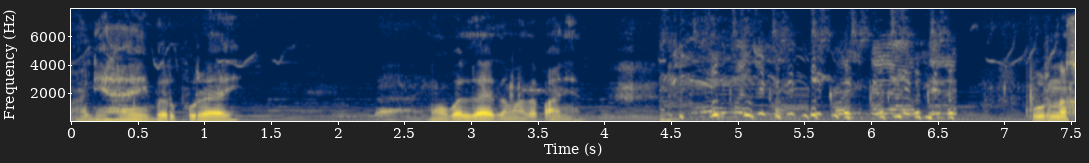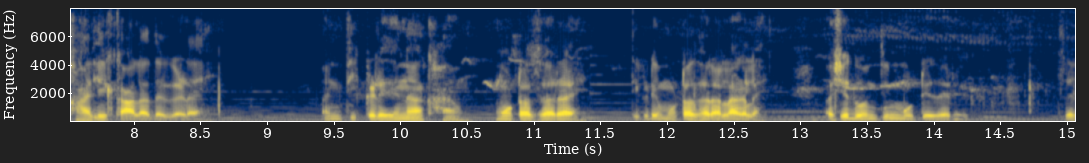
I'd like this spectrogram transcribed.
पाणी आहे भरपूर आहे. मोबाईल जायचा माझा पाण्यात. पूर्ण खाली काला दगड आहे. आणि तिकडे ना खा मोठा झरा आहे. तिकडे मोठा झरा लागलाय. असे दोन तीन मोठे झरे आहेत. चल.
